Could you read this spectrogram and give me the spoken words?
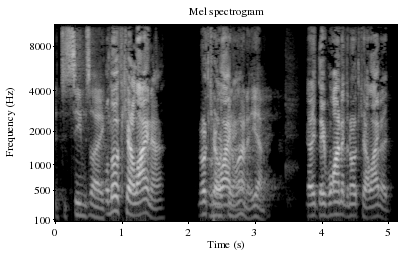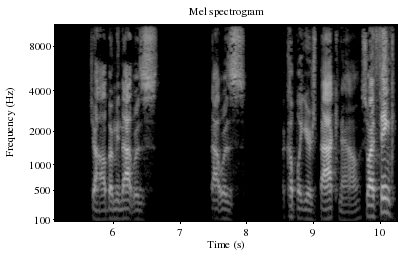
it just seems like well, North Carolina, North Carolina, North Carolina, yeah. They, they wanted the North Carolina job. I mean, that was that was a couple years back now. So I think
